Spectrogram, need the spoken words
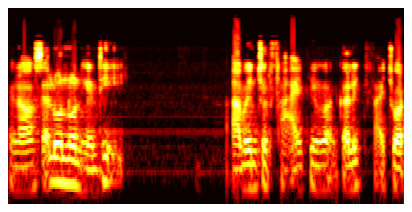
thì nó sẽ luôn luôn hiển thị. Ở bên chuột phải khi các bạn click phải chuột.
